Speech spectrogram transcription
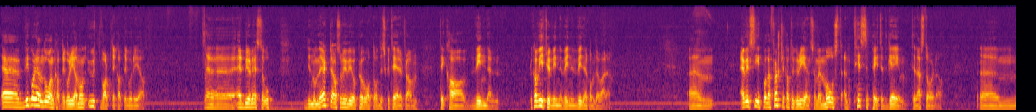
Eh, vi går gjennom noen kategorier, noen utvalgte kategorier. Eh, jeg blir å lese opp de nominerte, og så vil vi jo prøve å diskutere fram til hva vinneren Hva vi tror vinner, vinner, vinner kommer til å være. Um, jeg vil si på den første kategorien, som er Most Anticipated Game til neste år, da, um,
